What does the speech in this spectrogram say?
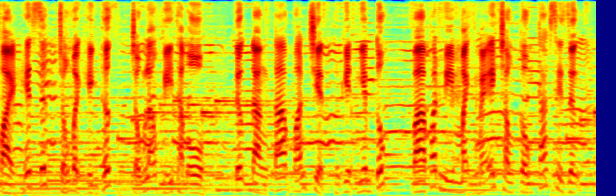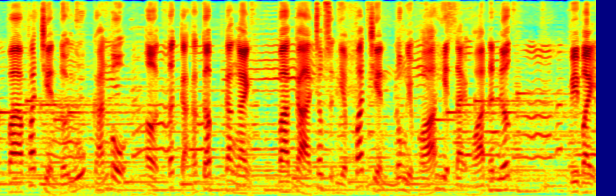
phải hết sức chống bệnh hình thức, chống lãng phí tham ô, được Đảng ta quán triệt thực hiện nghiêm túc và phát huy mạnh mẽ trong công tác xây dựng và phát triển đội ngũ cán bộ ở tất cả các cấp, các ngành và cả trong sự nghiệp phát triển công nghiệp hóa hiện đại hóa đất nước. Vì vậy,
